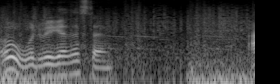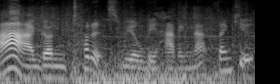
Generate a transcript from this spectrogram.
Oh, what do we get this time? Ah, gun turrets. We'll be having that, thank you.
